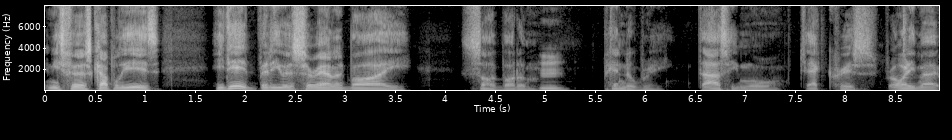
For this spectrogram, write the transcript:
in his first couple of years. He did, but he was surrounded by Sidebottom, Mm. Pendlebury, Darcy Moore, Jack Crisp, Righty Mate.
